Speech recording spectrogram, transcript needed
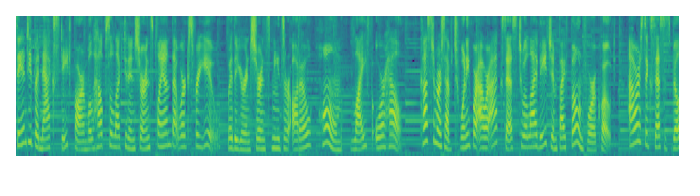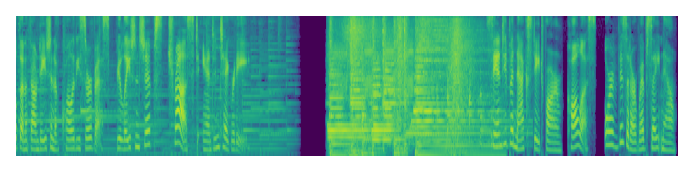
Sandy Benak State Farm will help select an insurance plan that works for you, whether your insurance needs are auto, home, life, or health. Customers have 24 hour access to a live agent by phone for a quote. Our success is built on a foundation of quality service, relationships, trust, and integrity. Sandy Benak State Farm. Call us or visit our website now.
